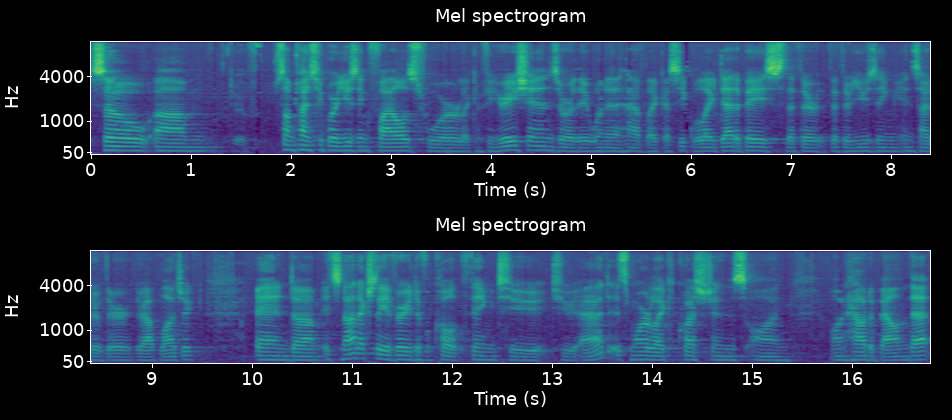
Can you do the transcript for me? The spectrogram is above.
So um, sometimes people are using files for like configurations, or they want to have like a SQLite database that they're that they're using inside of their their app logic. And um, it's not actually a very difficult thing to to add. It's more like questions on on how to bound that.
